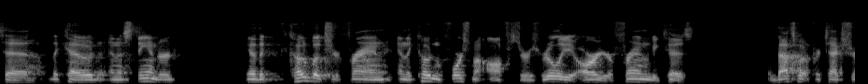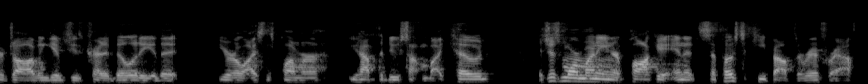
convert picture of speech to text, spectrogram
to the code and the standard. You know, the code book's your friend, and the code enforcement officers really are your friend because that's what protects your job and gives you the credibility that you're a licensed plumber. You have to do something by code. It's just more money in your pocket, and it's supposed to keep out the riffraff.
